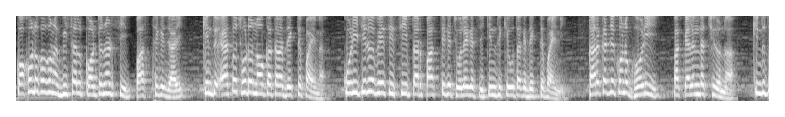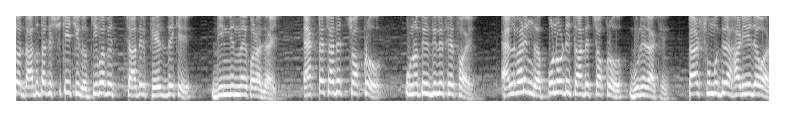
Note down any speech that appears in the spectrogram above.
কখনো কখনো বিশাল কন্টেনার শিপ পাশ থেকে যায়, কিন্তু এত ছোট নৌকা তারা দেখতে পায় না। কুড়িটিরও বেশি শিপ তার পাশ থেকে চলে গেছে, কিন্তু কেউ তাকে দেখতে পায়নি। তার কাছে কোনো ঘড়ি বা ক্যালেন্ডার ছিল না, কিন্তু তার দাদু তাকে শিখিয়েছিল কীভাবে চাঁদের ফেস দেখে দিন নির্ণয় করা যায়। একটা চাঁদের চক্র উনত্রিশ দিনে শেষ হয়। অ্যালভারেঙ্গা পনেরোটি চাঁদের চক্র গুনে রাখে। তার সমুদ্রে হারিয়ে যাওয়ার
